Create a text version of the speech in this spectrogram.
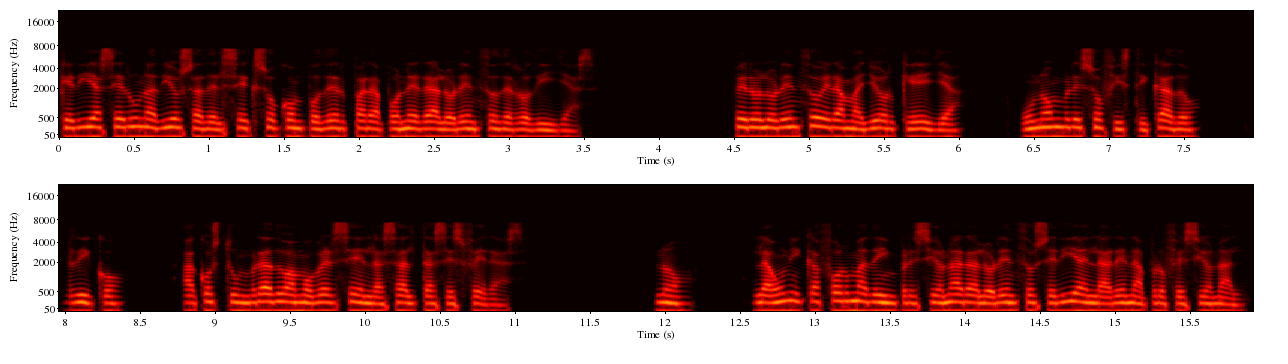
quería ser una diosa del sexo con poder para poner a Lorenzo de rodillas. Pero Lorenzo era mayor que ella, un hombre sofisticado, rico, acostumbrado a moverse en las altas esferas. No, la única forma de impresionar a Lorenzo sería en la arena profesional.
